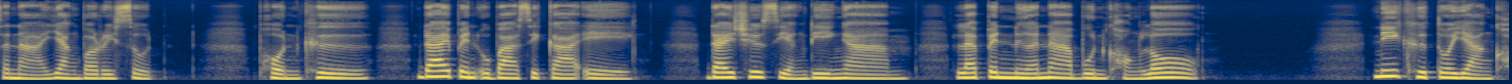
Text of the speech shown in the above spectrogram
สนาอย่างบริสุทธิ์ ผลคือ ได้เป็นอุบาสิกาเอก ได้ชื่อเสียงดีงาม และเป็นเนื้อนาบุญของโลก นี่คือตัวอย่างข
